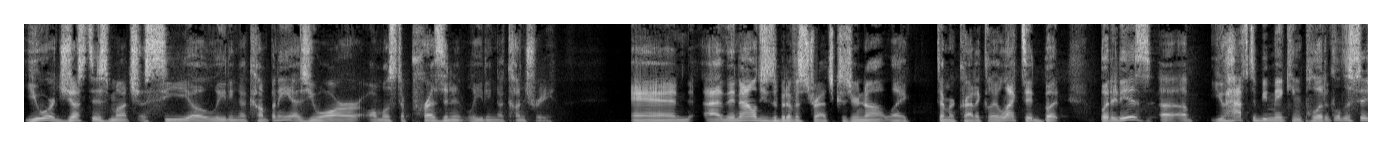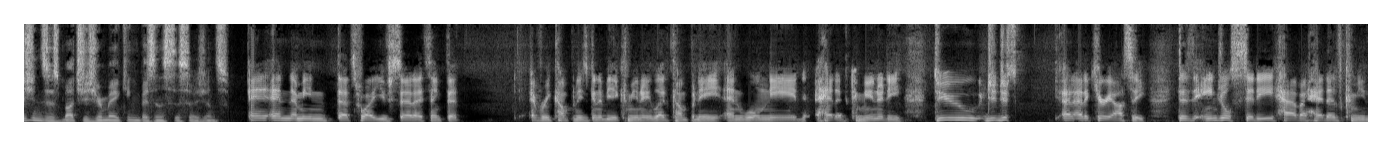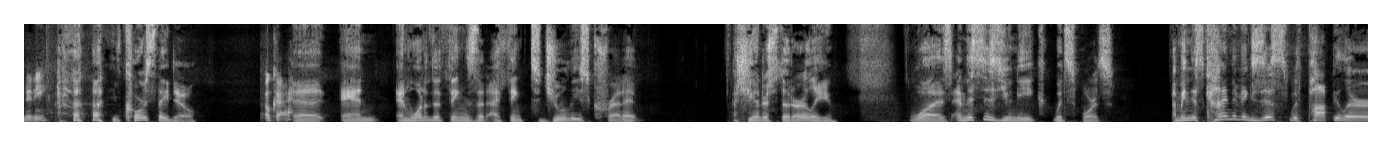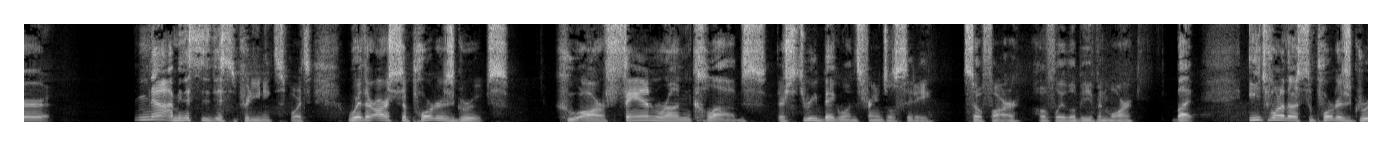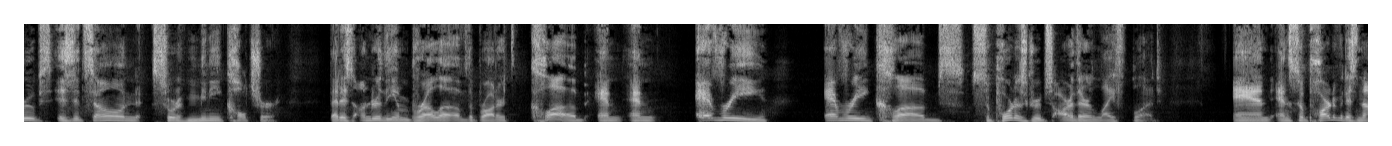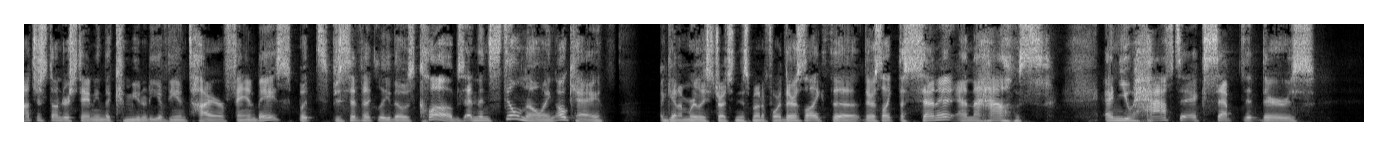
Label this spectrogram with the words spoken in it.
you are just as much a CEO leading a company as you are almost a president leading a country. And uh, the analogy is a bit of a stretch because you're not like democratically elected, but but it is uh, uh, you have to be making political decisions as much as you're making business decisions. And, and I mean, that's why you've said, I think that every company is going to be a community led company and will need a head of community. Do, do just out of curiosity, does Angel City have a head of community? of course they do. Okay. Uh, and and one of the things that I think to Julie's credit, she understood early was, and this is unique with sports. I mean, this kind of exists with popular. No, I mean this is this is pretty unique to sports, where there are supporters groups who are fan run clubs. There's three big ones for Angel City so far. Hopefully there'll be even more. But each one of those supporters groups is its own sort of mini culture that is under the umbrella of the broader club. And and every every club's supporters groups are their lifeblood. And and so part of it is not just understanding the community of the entire fan base but specifically those clubs and then still knowing okay again i'm really stretching this metaphor. There's like the there's like the senate and the house and you have to accept that there's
